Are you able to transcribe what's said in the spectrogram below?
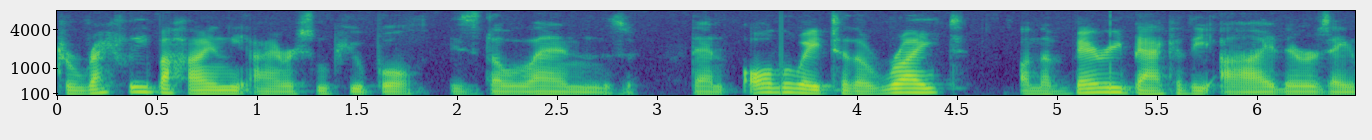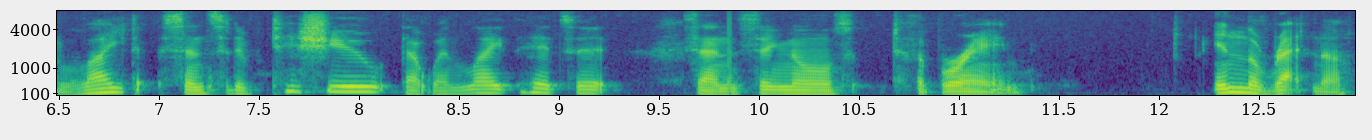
Directly behind the iris and pupil is the lens. Then, all the way to the right, on the very back of the eye, there is a light sensitive tissue that, when light hits it, sends signals to the brain. In the retina,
